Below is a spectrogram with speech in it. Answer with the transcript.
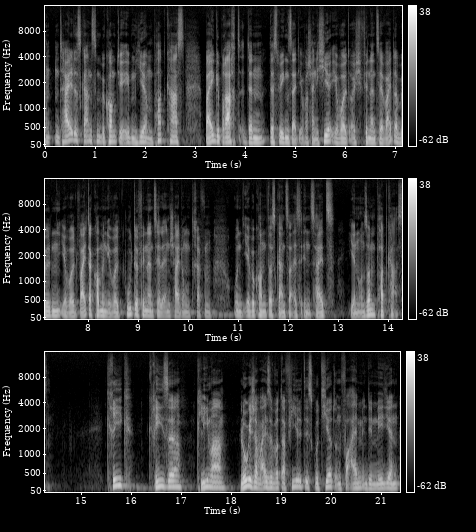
Und einen Teil des Ganzen bekommt ihr eben hier im Podcast beigebracht, denn deswegen seid ihr wahrscheinlich hier. Ihr wollt euch finanziell weiterbilden, ihr wollt weiterkommen, ihr wollt gute finanzielle Entscheidungen treffen und ihr bekommt das Ganze als Insights hier in unserem Podcast. Krieg, Krise, Klima. Logischerweise wird da viel diskutiert und vor allem in den Medien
